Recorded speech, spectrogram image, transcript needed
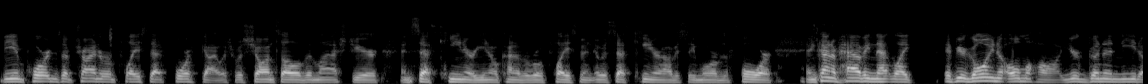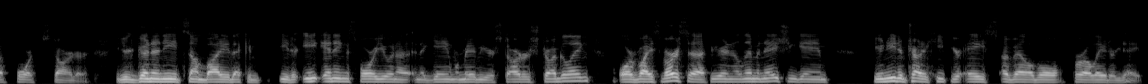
the importance of trying to replace that fourth guy, which was Sean Sullivan last year, and Seth Keener, you know, kind of the replacement. It was Seth Keener, obviously more of the four, and kind of having that like if you're going to Omaha, you're gonna need a fourth starter. You're gonna need somebody that can either eat innings for you in a in a game where maybe your starter's struggling, or vice versa. If you're in an elimination game, you need to try to keep your ace available for a later date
